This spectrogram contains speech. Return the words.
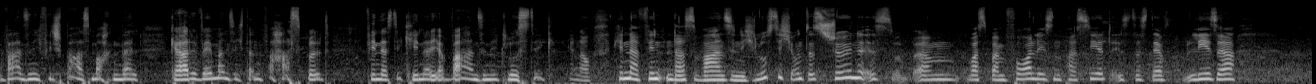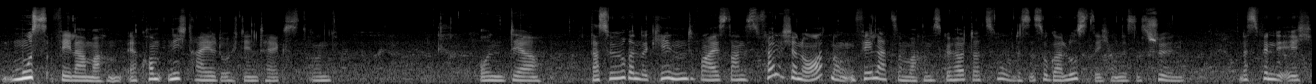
wahnsinnig viel Spaß machen, weil gerade wenn man sich dann verhaspelt, finden das die Kinder ja wahnsinnig lustig. Genau, Kinder finden das wahnsinnig lustig und das Schöne ist, ähm, was beim Vorlesen passiert, ist, dass der Leser muss Fehler machen. Er kommt nicht heil durch den Text und, und der, das hörende Kind weiß dann, es ist völlig in Ordnung, einen Fehler zu machen. Das gehört dazu. Das ist sogar lustig und es ist schön. Und das finde ich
